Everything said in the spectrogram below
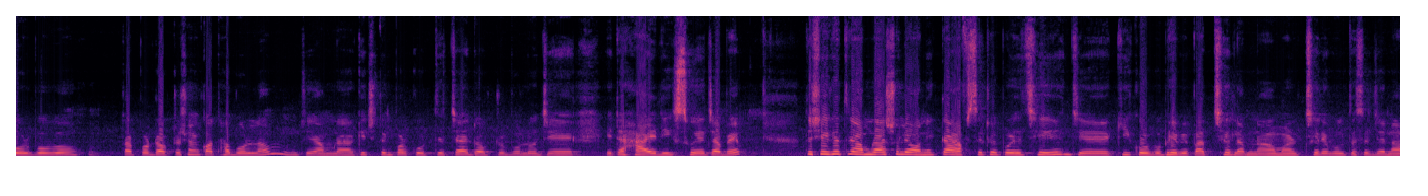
করব। তারপর ডক্টরের সঙ্গে কথা বললাম যে আমরা কিছুদিন পর করতে চাই। ডক্টর বলল যে এটা হাই রিস্ক হয়ে যাবে। তো সেক্ষেত্রে আমরা আসলে অনেকটা আপসেট হয়ে পড়েছি যে কি করব ভেবে পাচ্ছিলাম না। আমার ছেলে বলতেছে যে, না,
